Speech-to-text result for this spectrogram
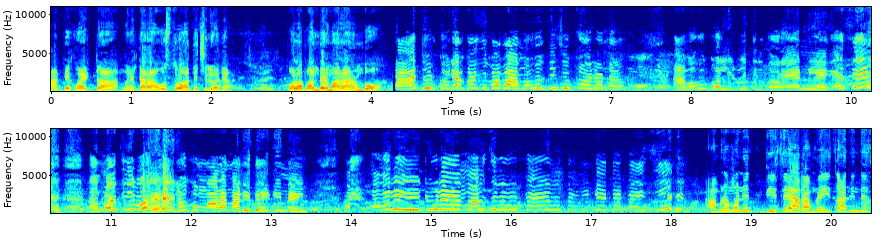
হাতে কয়েকটা মানে তারা অস্ত্র হাতে ছিল এদের পলাপানদের মারা আরম্ভ। জোর করে কইছি বাবা আমাকে কিছু করো না। আমাকে গলির ভিতরে দৌড়াইয়া নিয়ে গেছে। আমরা জীবনে এরকম মারামারি দেখি নাই। আমার মারছে আমরা মানে দিছে আর আমরা এই স্বাধীন দেশ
